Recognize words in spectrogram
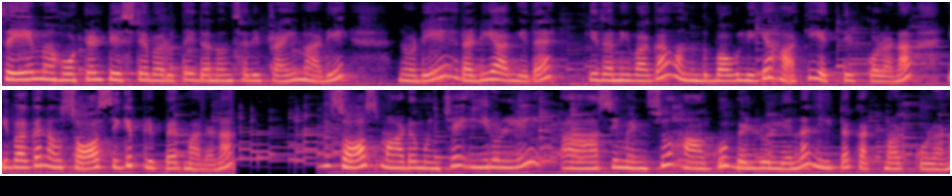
ಸೇಮ್ ಹೋಟೆಲ್ ಟೇಸ್ಟೇ ಬರುತ್ತೆ. ಇದನ್ನೊಂದ್ಸಲಿ ಟ್ರೈ ಮಾಡಿ ನೋಡಿ, ರೆಡಿ ಆಗಿದೆ. ಇದನ್ನು ಇವಾಗ ಒಂದು ಬೌಲಿಗೆ ಹಾಕಿ ಎತ್ತಿಟ್ಕೊಳ್ಳೋಣ. ಇವಾಗ ನಾವು ಸಾಸಿಗೆ ಪ್ರಿಪೇರ್ ಮಾಡೋಣ. ಸಾಸ್ ಮಾಡೋ ಮುಂಚೆ ಈರುಳ್ಳಿ ಹಸಿಮೆಣಸು ಹಾಗೂ ಬೆಳ್ಳುಳ್ಳಿಯನ್ನು ನೀಟಾಗಿ ಕಟ್ ಮಾಡ್ಕೊಳ್ಳೋಣ.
